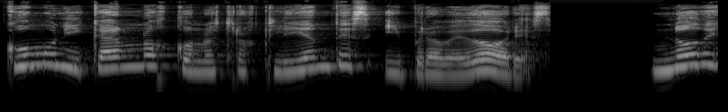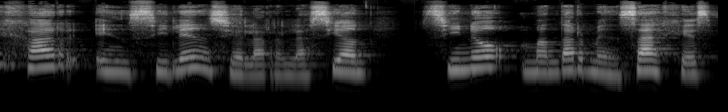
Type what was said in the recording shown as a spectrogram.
comunicarnos con nuestros clientes y proveedores. No dejar en silencio la relación, sino mandar mensajes,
